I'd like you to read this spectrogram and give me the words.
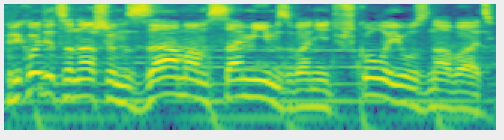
Приходится нашим замам самим звонить в школу и узнавать.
